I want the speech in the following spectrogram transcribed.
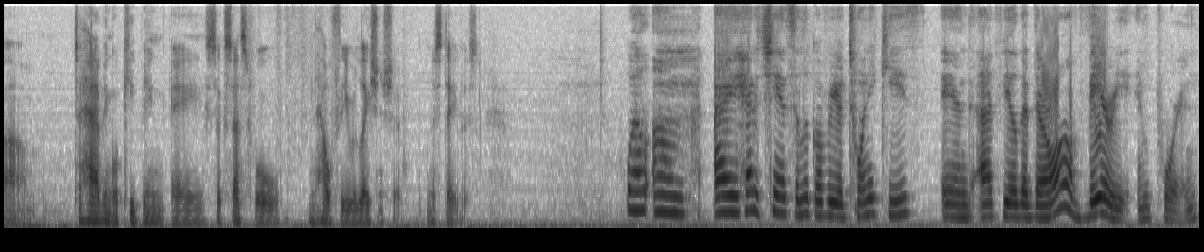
um, to having or keeping a successful and healthy relationship, Miss Davis? Well, um, I had a chance to look over your 20 keys, and I feel that they're all very important.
